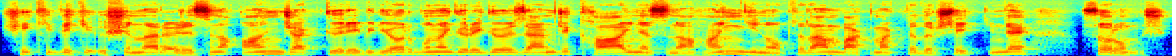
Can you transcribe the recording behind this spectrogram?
şekildeki ışınlar arasını ancak görebiliyor. Buna göre gözlemci K aynasına hangi noktadan bakmaktadır şeklinde sorulmuş.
